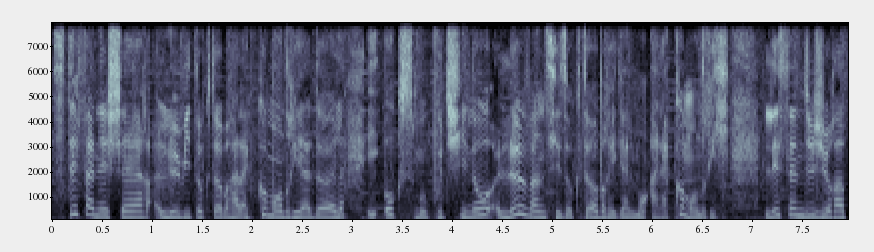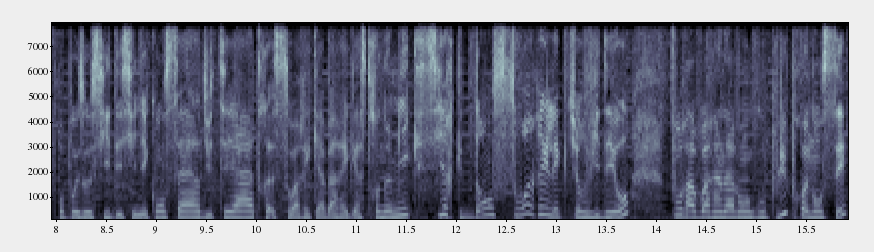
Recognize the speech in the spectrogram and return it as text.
Stéphane Echer le 8 octobre à la Commanderie Adol et Oxmo Puccino le 26 octobre également à la Commanderie. Les Scènes du Jura proposent aussi des ciné-concerts, du théâtre, soirées cabaret gastronomique, cirque, danse, soirées lecture vidéo. Pour avoir un avant-goût plus prononcé,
